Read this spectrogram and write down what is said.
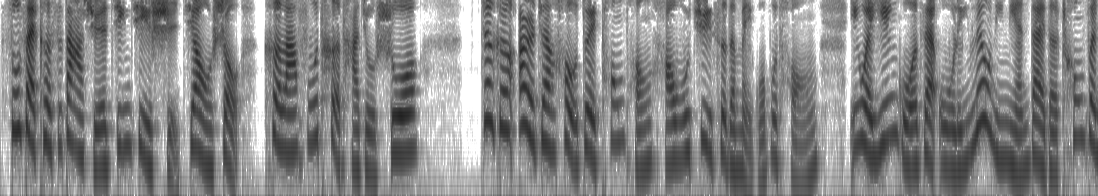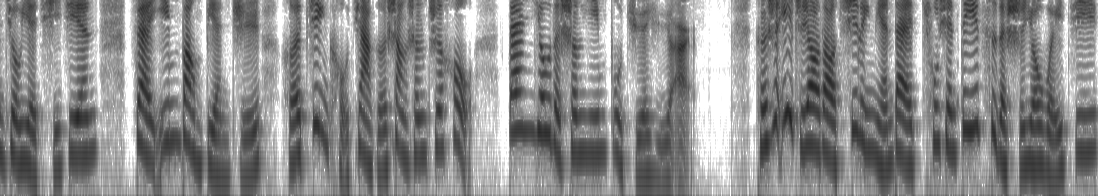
苏塞克斯大学经济史教授克拉夫特他就说：“这跟二战后对通膨毫无惧色的美国不同，因为英国在五零六零年代的充分就业期间，在英镑贬值和进口价格上升之后。”担忧的声音不绝于耳，可是，一直要到七零年代出现第一次的石油危机，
